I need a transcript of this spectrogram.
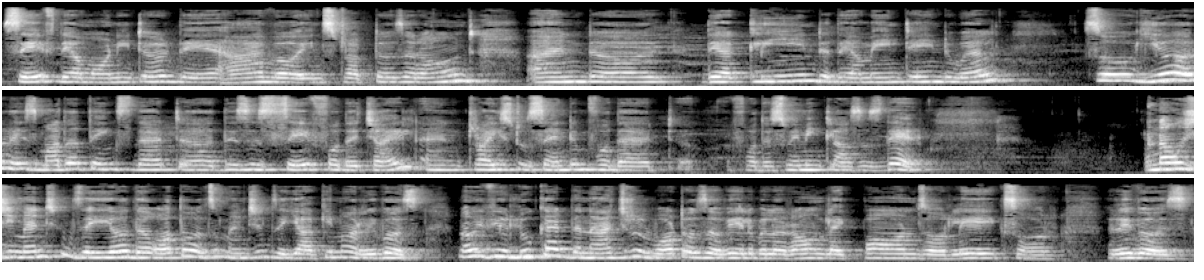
safe they are monitored they have uh, instructors around and uh, they are cleaned they are maintained well so here his mother thinks that uh, this is safe for the child and tries to send him for that uh, for the swimming classes there. Now she mentions here, the author also mentions the Yakima rivers. Now if you look at the natural waters available around like ponds or lakes or rivers,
